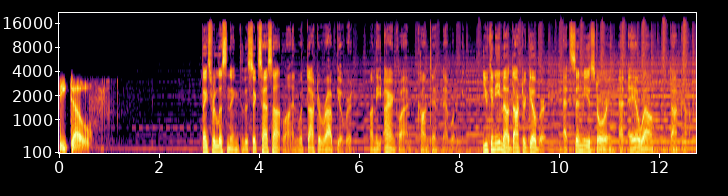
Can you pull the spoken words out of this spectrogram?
Vito. Thanks for listening to the Success Hotline with Dr. Rob Gilbert on the Ironclad Content Network. You can email Dr. Gilbert at sendmeastory at AOL.com.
